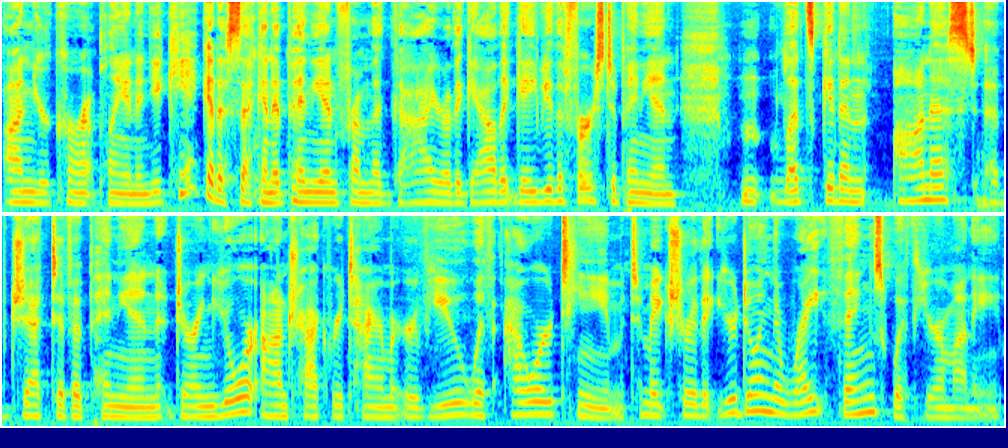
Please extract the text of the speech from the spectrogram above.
on your current plan. And you can't get a second opinion from the guy or the gal that gave you the first opinion. Let's get an honest, objective opinion during your on track retirement review with our team to make sure that you're doing the right things with your money.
